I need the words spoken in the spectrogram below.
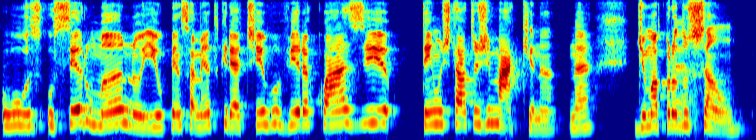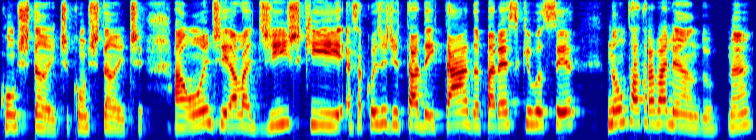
o, o ser humano e o pensamento criativo vira quase tem um status de máquina, né? De uma produção é. constante, constante, aonde ela diz que essa coisa de estar tá deitada parece que você não está trabalhando, né?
